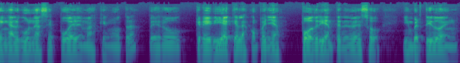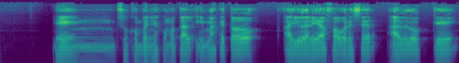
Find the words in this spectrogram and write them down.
en algunas se puede más que en otras, pero creería que las compañías podrían tener eso invertido en, en sus compañías como tal y más que todo ayudaría a favorecer algo que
